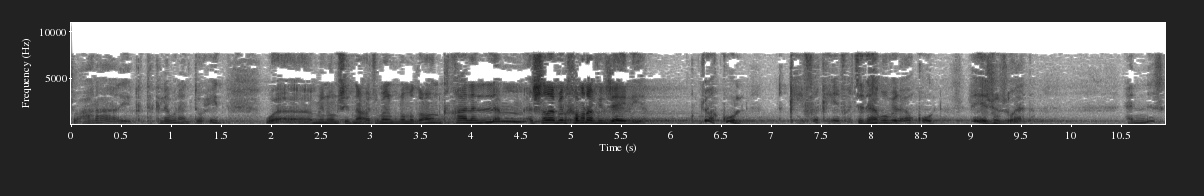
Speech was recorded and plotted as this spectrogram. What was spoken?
شعراء يتكلمون عن التوحيد. ومنهم سيدنا عثمان بن مضعون قال لم أشرب الخمر في الجاهلية. كنت أقول كيف كيف تذهب بالعقول؟ لا يجوز هذا. الناس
